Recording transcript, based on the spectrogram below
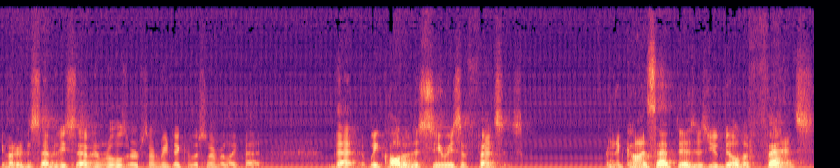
377 rules or some ridiculous number like that. That we called it a series of fences. And the concept is, is you build a fence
